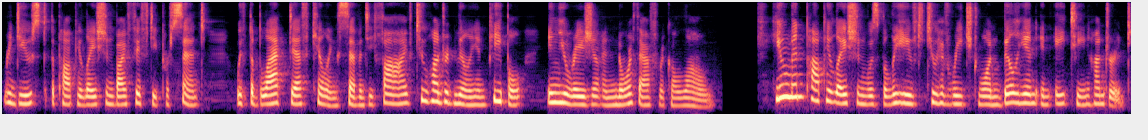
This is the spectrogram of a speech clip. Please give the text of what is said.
reduced the population by 50 percent with the Black Death killing 75 200 million people in Eurasia and North Africa alone. Human population was believed to have reached 1 billion in 1800.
